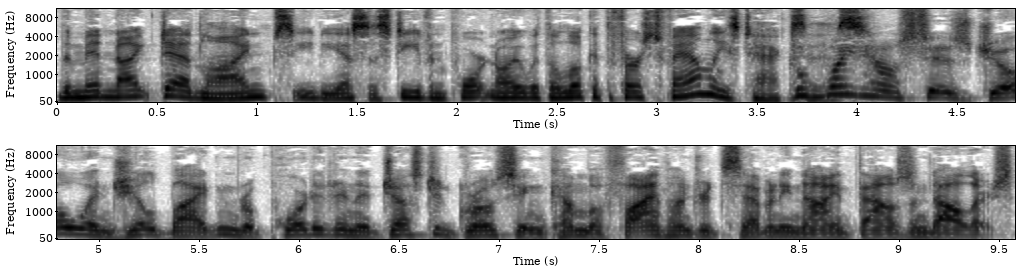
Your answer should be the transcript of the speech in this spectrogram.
the midnight deadline. CBS's Steven Portnoy with a look at the first family's taxes. The White House says Joe and Jill Biden reported an adjusted gross income of $579,000,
